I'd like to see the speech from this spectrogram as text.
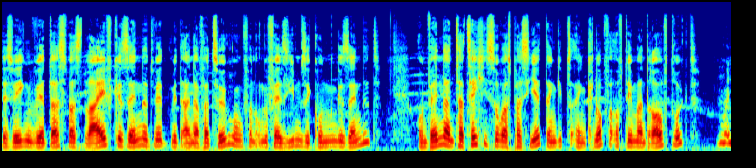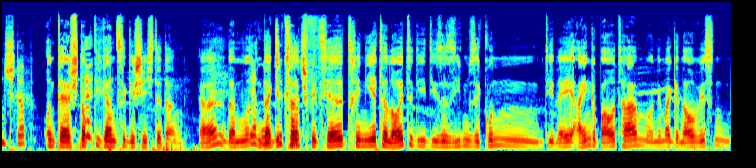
Deswegen wird das, was live gesendet wird, mit einer Verzögerung von ungefähr sieben Sekunden gesendet. Und wenn dann tatsächlich sowas passiert, dann gibt es einen Knopf, auf den man draufdrückt und stopp. Und der stoppt die ganze Geschichte dann. Ja, und da gibt es halt speziell trainierte Leute, die diese sieben Sekunden Delay eingebaut haben und immer genau wissen,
